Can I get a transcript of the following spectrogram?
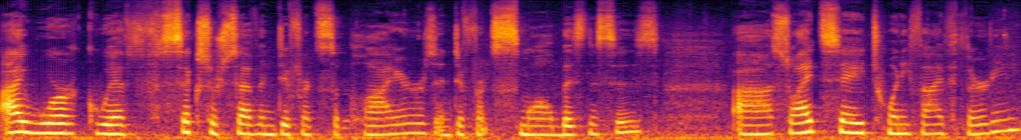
I work with six or seven different suppliers and different small businesses. Uh, so I'd say 25, 30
